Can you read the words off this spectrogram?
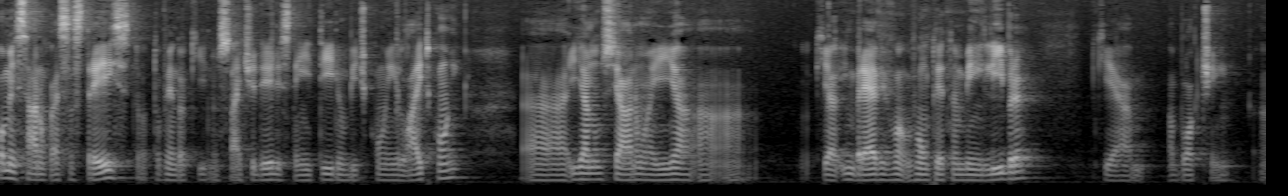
Começaram com essas três, estou vendo aqui no site deles, tem Ethereum, Bitcoin e Litecoin, uh, e anunciaram aí a, a, a, que em breve vão, vão ter também Libra, que é a, a blockchain, uh,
